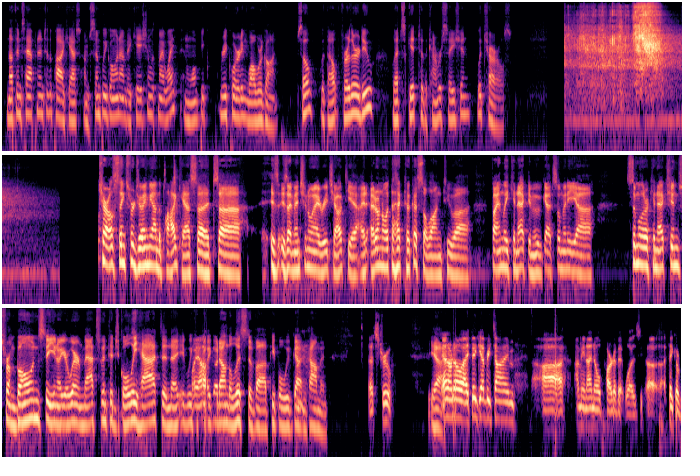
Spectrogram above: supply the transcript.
nothing's happening to the podcast. I'm simply going on vacation with my wife and won't be recording while we're gone. So, without further ado, let's get to the conversation with Charles. Charles, thanks for joining me on the podcast. Uh, it's uh, as, as, I mentioned when I reached out to you, I, I, don't know what the heck took us so long to uh, finally connect. I mean, we've got so many uh, similar connections from Bones to you know you're wearing Matt's vintage goalie hat, and uh, we oh, can yeah. probably go down the list of uh, people we've got in common. That's true. Yeah, I don't know. I think every time uh, I mean, I know part of it was, uh, I think, a,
